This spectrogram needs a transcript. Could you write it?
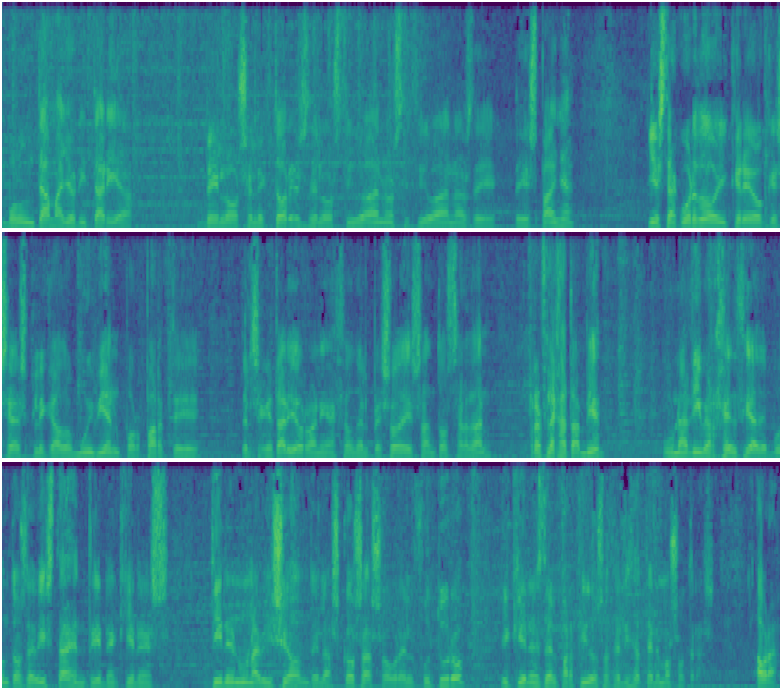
voluntad mayoritaria de los electores, de los ciudadanos y ciudadanas de, de España. Y este acuerdo, y creo que se ha explicado muy bien por parte del secretario de Organización del PSOE, Santos Sardán, refleja también una divergencia de puntos de vista entre quienes tienen una visión de las cosas sobre el futuro y quienes del Partido Socialista tenemos otras. Ahora,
